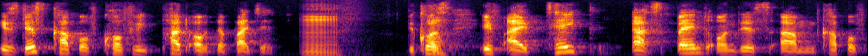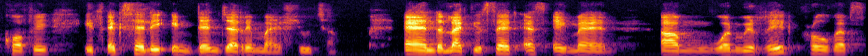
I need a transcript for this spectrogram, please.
is this cup of coffee part of the budget? Mm. Because if I take a spend on this um, cup of coffee, it's actually endangering my future. And like you said, as a man, um, when we read Proverbs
